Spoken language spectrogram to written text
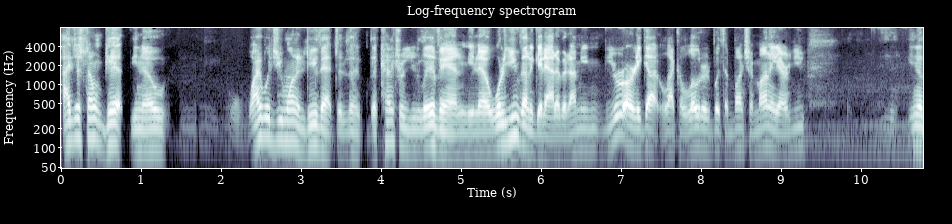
I just don't get, you know, why would you want to do that to the, the country you live in? You know, what are you going to get out of it? I mean, you're already got like a loaded with a bunch of money. Are you, you know,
